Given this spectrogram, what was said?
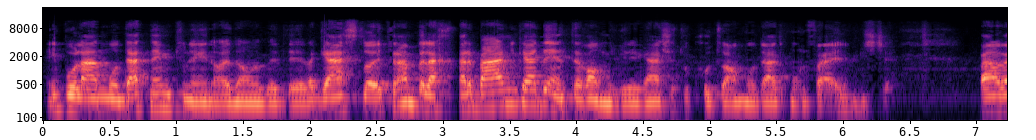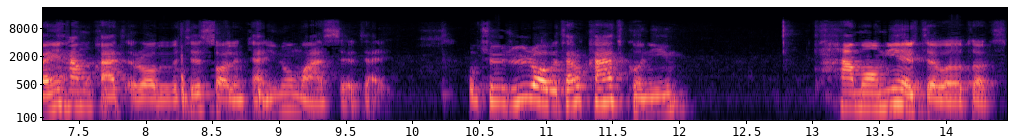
این بلند مدت نمی‌تونه این ادامه بده و gaslighter هم بالاخره برمیگرده انتقام می‌گیره گرچه تو کوتاه مدت منفعل میشه. بنابراین همون قطع رابطه سالم ترین و موثرترین. خب چجوری رابطه رو قطع کنیم؟ تمامی ارتباطات.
